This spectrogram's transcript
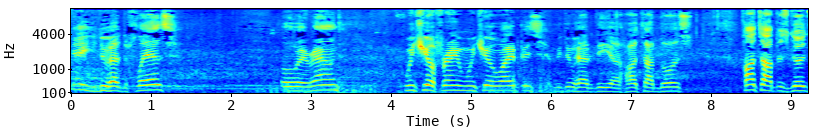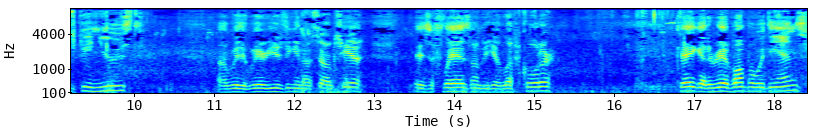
Okay, you do have the flares all the way around. Windshield frame, windshield wipers. We do have the uh, hardtop doors. Hardtop is good, it's being used. Uh, we, we're using it ourselves here. There's the flares on the uh, left quarter. Okay, got a rear bumper with the ends,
